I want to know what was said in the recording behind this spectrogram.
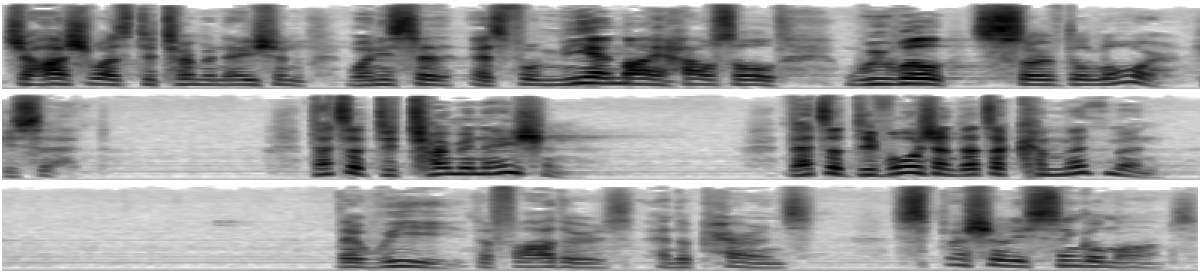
Joshua's determination when he said, As for me and my household, we will serve the Lord, he said. That's a determination. That's a devotion. That's a commitment that we, the fathers and the parents, especially single moms,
